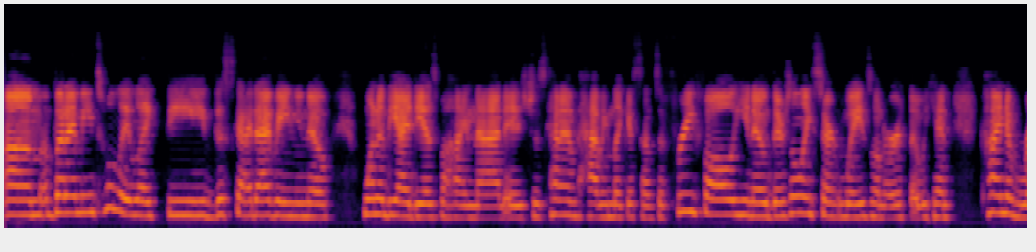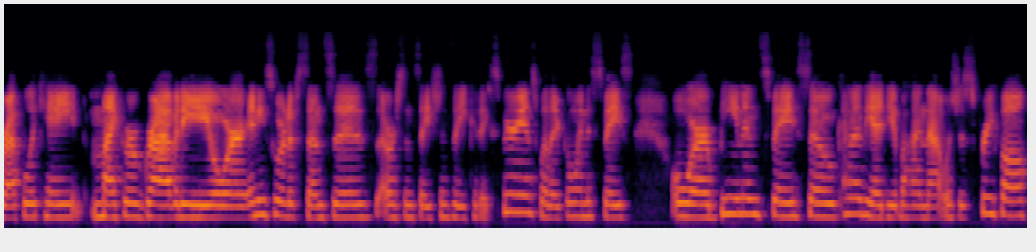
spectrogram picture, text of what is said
Um but i mean totally like the the skydiving you know one of the ideas behind that is just kind of having like a sense of free fall. You know there's only certain ways on earth that we can kind of replicate microgravity or any sort of senses or sensations that you could experience whether going to space or being in space so, kind of the idea behind that was just free fall.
